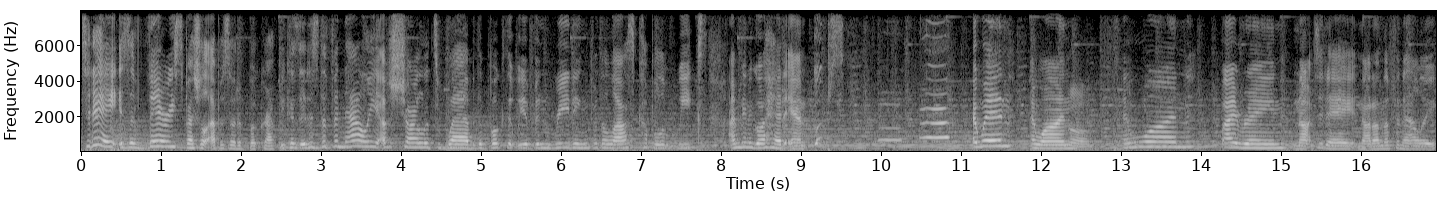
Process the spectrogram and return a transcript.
Today is a very special episode of Bookcraft because it is the finale of Charlotte's Web, the book that we have been reading for the last couple of weeks. I'm gonna go ahead and. Oops! I win! I won! Oh, I won! By rain. Not today, not on the finale.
